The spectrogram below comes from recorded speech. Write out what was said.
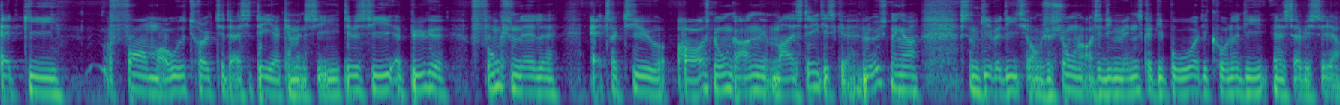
at give form og udtryk til deres idéer, kan man sige. Det vil sige at bygge funktionelle, attraktive og også nogle gange meget æstetiske løsninger, som giver værdi til organisationer og til de mennesker, de bruger og de kunder, de øh, servicerer.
